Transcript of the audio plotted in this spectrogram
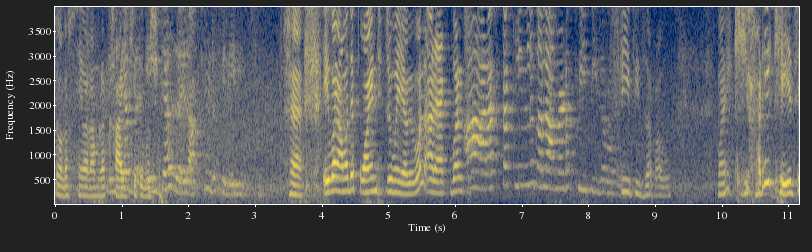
চলো এবার আমরা খাই খেতে বসি। রাখছি এটা ফেলেই দিচ্ছি। হ্যাঁ এবার আমাদের পয়েন্ট জমে যাবে বল। আর একবার আর একটা কিনলে তাহলে আমরা একটা ফ্রি পিজা পাবো। ফ্রি পিৎজা পাবো। মানে কি হারে খেয়েছে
